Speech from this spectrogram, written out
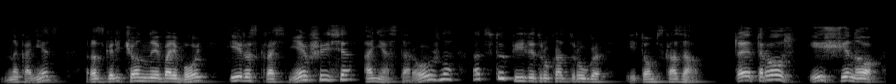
Наконец, разгоряченные борьбой и раскрасневшиеся, они осторожно отступили друг от друга, и Том сказал. «Ты трус и щенок.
